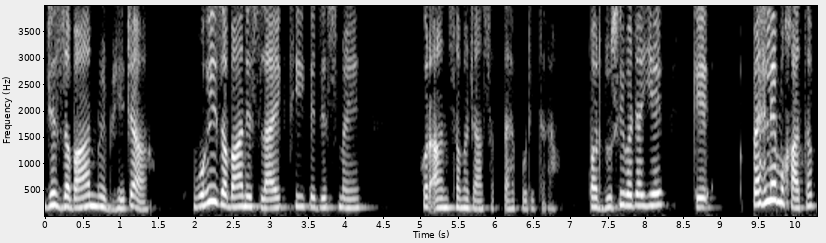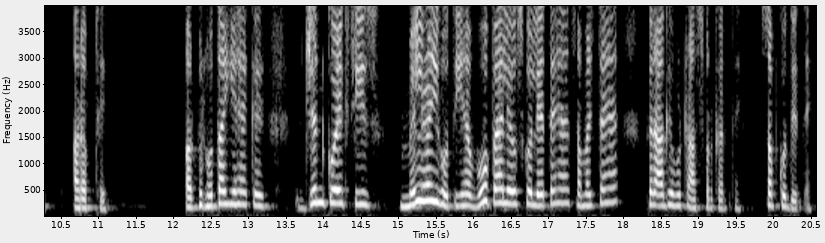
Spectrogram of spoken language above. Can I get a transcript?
جس زبان میں بھیجا وہی زبان اس لائق تھی کہ جس میں قرآن سمجھ آ سکتا ہے پوری طرح۔ اور دوسری وجہ یہ کہ پہلے مخاطب عرب تھے۔ اور پھر ہوتا یہ ہے کہ جن کو ایک چیز مل رہی ہوتی ہے، وہ پہلے اس کو لیتے ہیں، سمجھتے ہیں، پھر آگے وہ ٹرانسفر کرتے ہیں، سب کو دیتے ہیں۔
